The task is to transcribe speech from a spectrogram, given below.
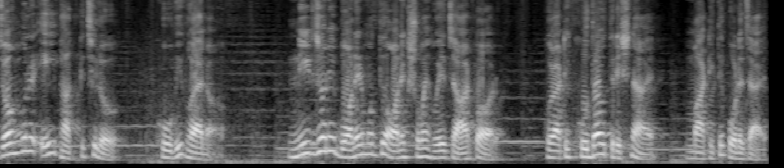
জঙ্গলের এই ভাগটি ছিল খুবই ভয়ানক। নির্জনে বনের মধ্যে অনেক সময় হয়ে যাওয়ার পর ঘোড়াটি ক্ষুধা ও তৃষ্ণায় মাটিতে পড়ে যায়।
